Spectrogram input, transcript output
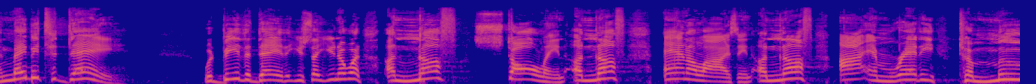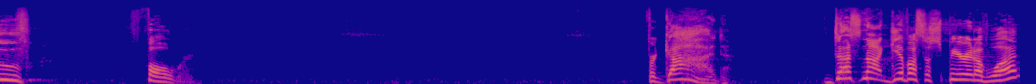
And maybe today would be the day that you say, you know what? Enough stalling, enough analyzing, enough, I am ready to move forward. For God does not give us a spirit of what?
